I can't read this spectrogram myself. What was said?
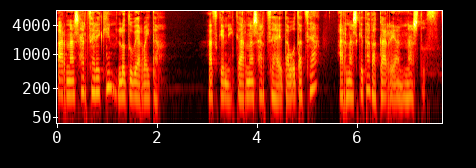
arnaz hartzearekin lotu behar baita. Azkenik, arnaz hartzea eta botatzea, arnasketa bakarrean nastuz.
